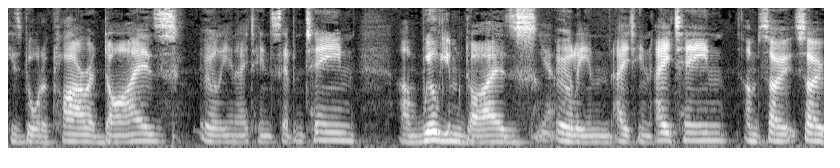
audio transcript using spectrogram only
His daughter Clara dies early in 1817. Um, William dies Yeah. early in 1818. Um, so, so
